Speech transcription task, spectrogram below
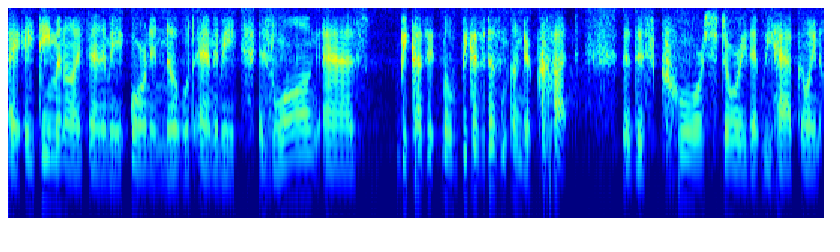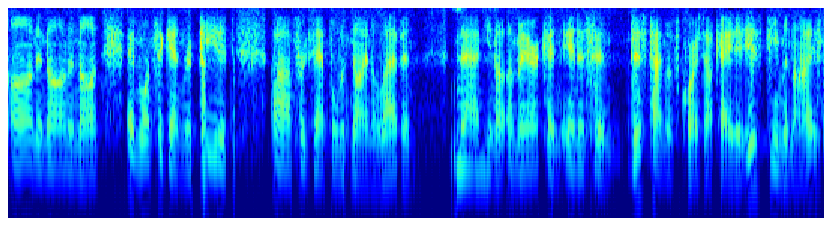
a, a demonized enemy or an ennobled enemy as long as because it because it doesn't undercut this core story that we have going on and on and on, and once again repeated, uh, for example, with 9/11. Mm-hmm. That you know, American innocent. This time, of course, Al Qaeda is demonized,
